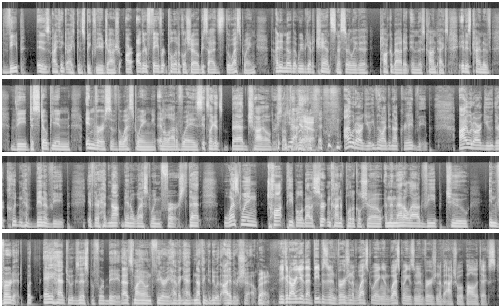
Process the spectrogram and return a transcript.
Veep is, I think I can speak for you, Josh, our other favorite political show besides The West Wing. I didn't know that we would get a chance necessarily to talk about it in this context. It is kind of the dystopian inverse of The West Wing in a lot of ways. It's like it's bad child or something. Yeah. I would argue, even though I did not create Veep, I would argue there couldn't have been a Veep if there had not been a West Wing first. That West Wing taught people about a certain kind of political show, and then that allowed Veep to invert it. But A had to exist before B. That's my own theory, having had nothing to do with either show. Right. You could argue that Veep is an inversion of West Wing, and West Wing is an inversion of actual politics.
